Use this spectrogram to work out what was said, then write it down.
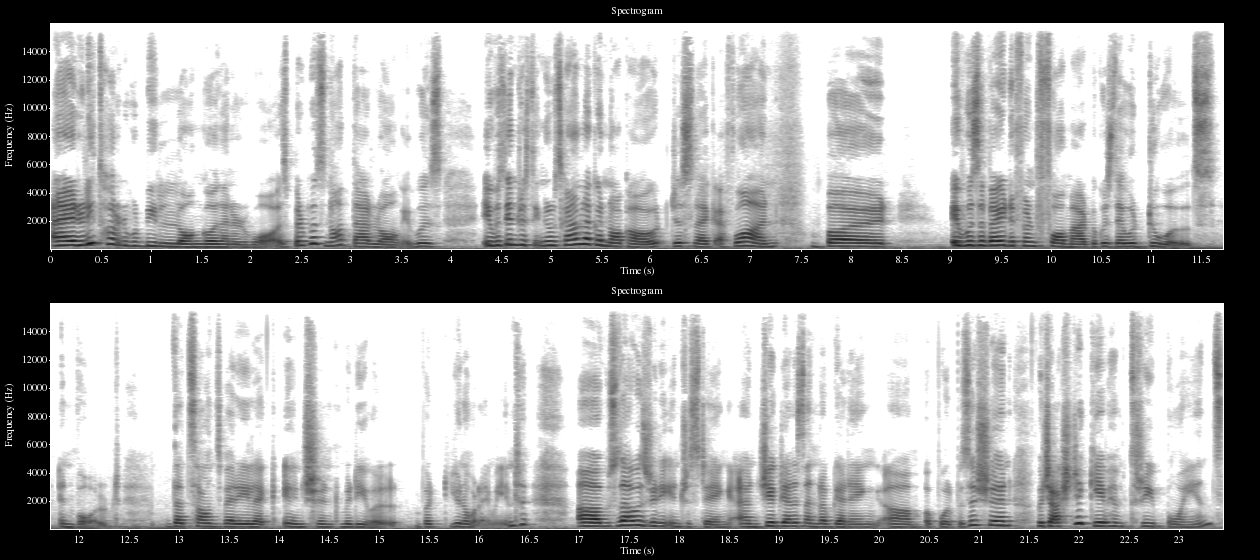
And I really thought it would be longer than it was, but it was not that long. It was it was interesting. It was kind of like a knockout, just like F1, but it was a very different format because there were duels involved. That sounds very like ancient medieval, but you know what I mean. Um, so that was really interesting. And Jake Dennis ended up getting um, a pole position, which actually gave him three points,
